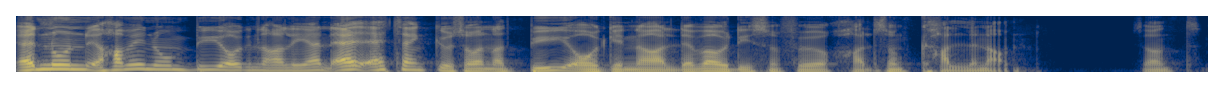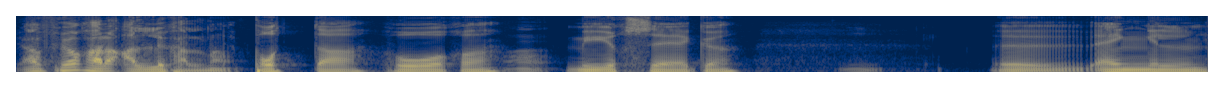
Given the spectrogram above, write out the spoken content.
Er det noen, har vi noen byoriginal igjen? Jeg, jeg tenker jo sånn at byoriginal, det var jo de som før hadde sånn kallenavn. Sant? Ja, Før hadde alle kallenavn. Potta, Håra, Myrsege, Uh, Engelen,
